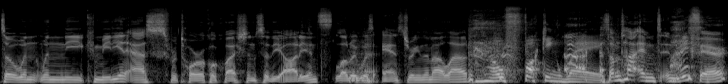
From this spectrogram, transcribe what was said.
so when when the comedian asks rhetorical questions to the audience, Ludwig was answering them out loud. No fucking way. Sometimes, and, and to be fair,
